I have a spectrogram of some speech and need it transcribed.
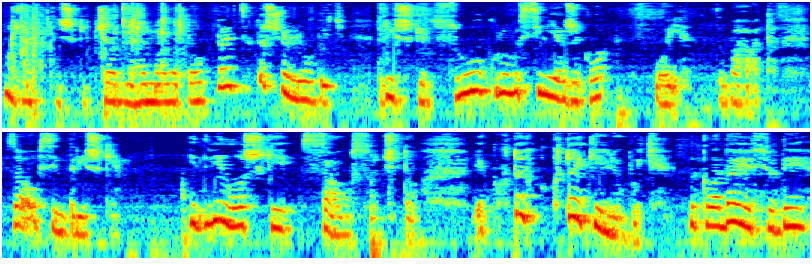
Можна трішки чорного молотого перця, хто що любить. Трішки цукру, сіль я вже кла... Ой, забагато. Зовсім трішки. і дві ложки соусу. Чи то, хто, хто який любить. Викладаю сюди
